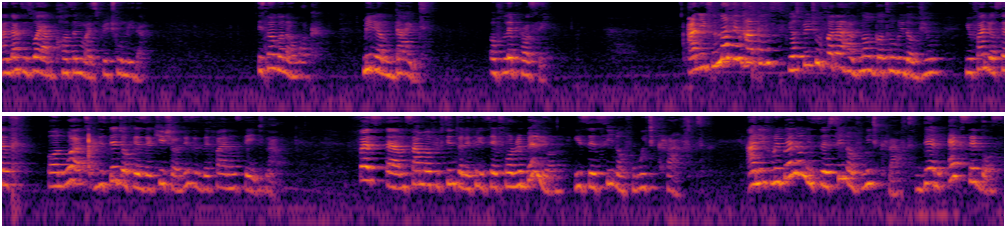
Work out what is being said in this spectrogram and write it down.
And that is why I'm causing my spiritual leader. It's not going to work. Miriam died of leprosy. And if nothing happens, your spiritual father has not gotten rid of you, you find yourself on what? The stage of execution. This is the final stage now. First um, Samuel 15, 23 says, For rebellion is a sin of witchcraft. And if rebellion is a sin of witchcraft, then Exodus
